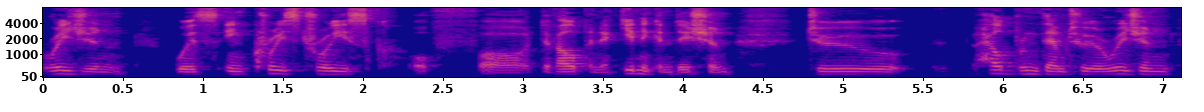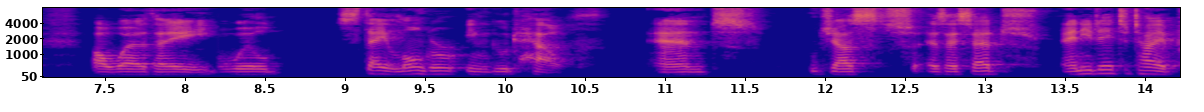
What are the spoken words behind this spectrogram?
region with increased risk of uh, developing a kidney condition to help bring them to a region uh, where they will stay longer in good health. And just as I said, any data type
